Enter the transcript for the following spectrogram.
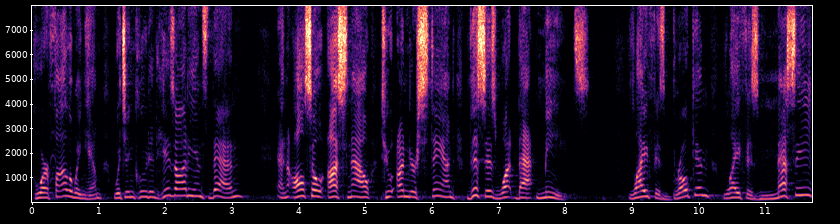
who are following him, which included his audience then and also us now to understand this is what that means. Life is broken, life is messy,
